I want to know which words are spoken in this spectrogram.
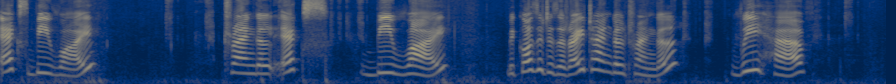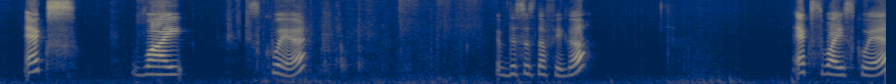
xby, triangle xby because it is a right angle triangle we have x y square if this is the figure x y square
